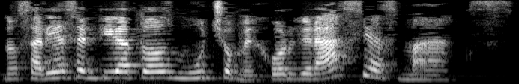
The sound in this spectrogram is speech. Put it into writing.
nos haría sentir a todos mucho mejor. Gracias, Max.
